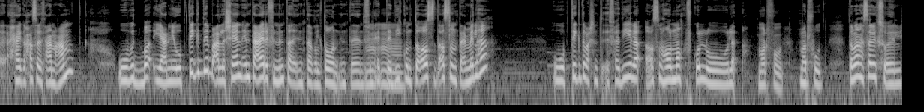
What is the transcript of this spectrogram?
حاجة حصلت عن عمد وبتب... يعني وبتكذب علشان أنت عارف إن أنت أنت غلطان أنت في الحتة دي. كنت قاصد أصلا تعملها وبتكذب عشان ت... فدي لأ أصلا هو الموقف كله لأ. مرفوض. مرفوض. طب أنا هسألك سؤال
